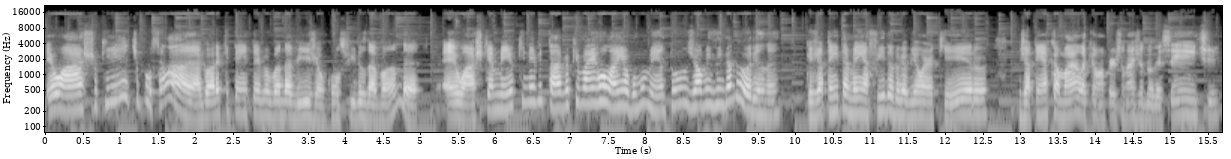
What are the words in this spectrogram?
eu acho que, tipo, sei lá, agora que tem, teve o WandaVision com os filhos da Wanda, eu acho que é meio que inevitável que vai rolar em algum momento os Jovens Vingadores, né? Porque já tem também a filha do Gavião Arqueiro, já tem a Kamala, que é uma personagem adolescente.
